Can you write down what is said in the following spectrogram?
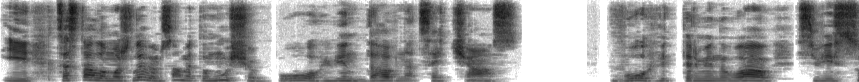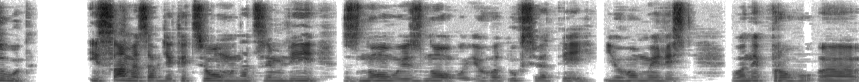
І це стало можливим саме тому, що Бог Він дав на це час. Бог відтермінував свій суд. І саме завдяки цьому на землі знову і знову Його Дух Святий, Його милість, вони е...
